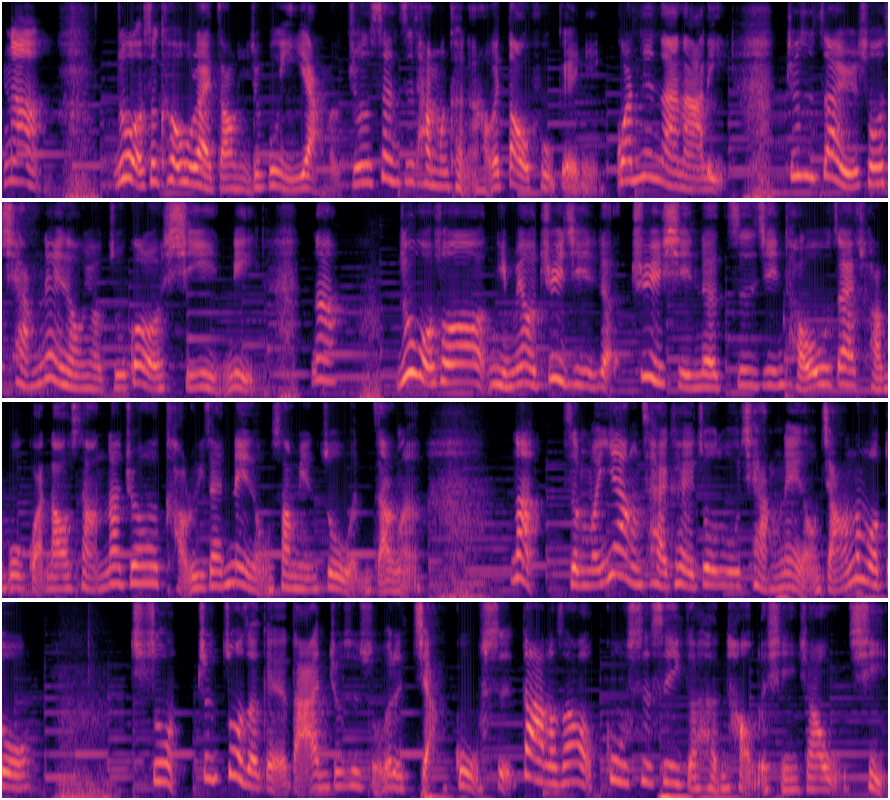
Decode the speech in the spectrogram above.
那如果是客户来找你就不一样了，就是甚至他们可能还会到付给你。关键在哪里？就是在于说强内容有足够的吸引力。那如果说你没有聚集的巨型的资金投入在传播管道上，那就会考虑在内容上面做文章了。那怎么样才可以做出强内容？讲了那么多。作就作者给的答案就是所谓的讲故事。大家都知道，故事是一个很好的行销武器。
